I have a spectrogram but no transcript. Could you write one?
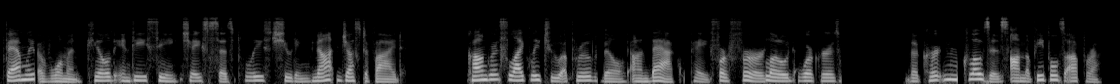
Family of woman killed in D.C. Chase says police shooting not justified. Congress likely to approve bill on back pay for furloughed workers. The curtain closes on the People's Opera.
